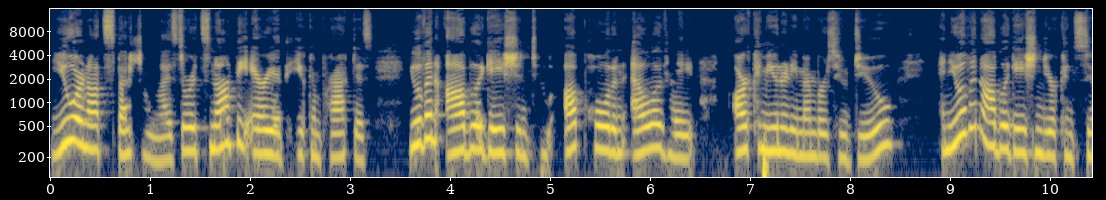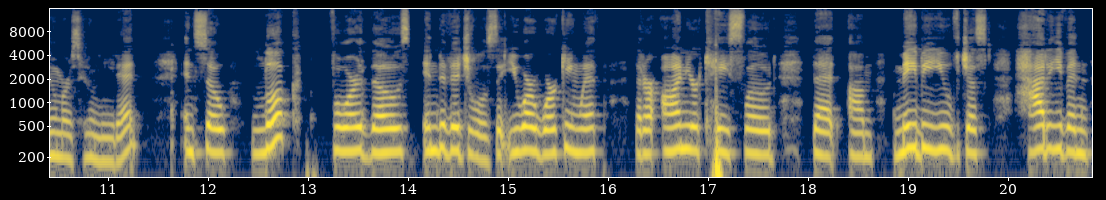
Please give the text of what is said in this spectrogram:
you are not specialized or it's not the area that you can practice, you have an obligation to uphold and elevate our community members who do. And you have an obligation to your consumers who need it. And so look for those individuals that you are working with that are on your caseload that um, maybe you've just had even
